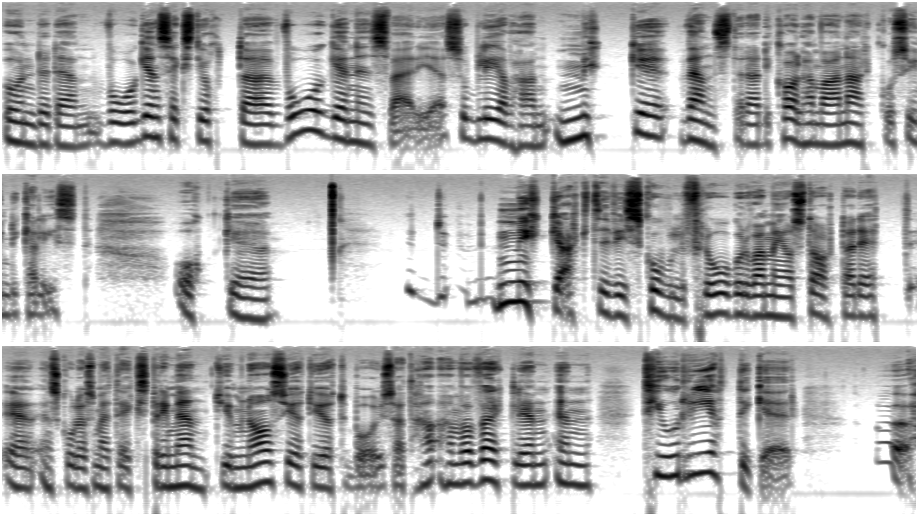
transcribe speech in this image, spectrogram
under den vågen, 68-vågen i Sverige, så blev han mycket vänsterradikal. Han var anarkosyndikalist. Och eh, mycket aktiv i skolfrågor och var med och startade ett, en skola som hette Experimentgymnasiet i Göteborg. Så att han, han var verkligen en teoretiker. Uh,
